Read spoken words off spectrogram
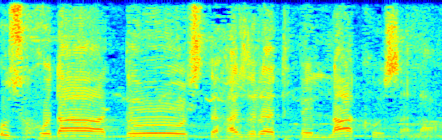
उस खुदा दोस्त हज़रत पे लाखों सलाम।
